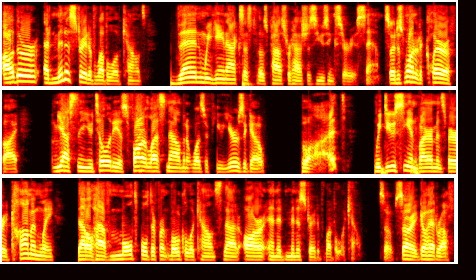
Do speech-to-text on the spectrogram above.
other administrative level accounts, then we gain access to those password hashes using Serious SAM. So I just wanted to clarify. um, Yes, the utility is far less now than it was a few years ago, but we do see environments very commonly that'll have multiple different local accounts that are an administrative level account. So sorry, go ahead, Ralph.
